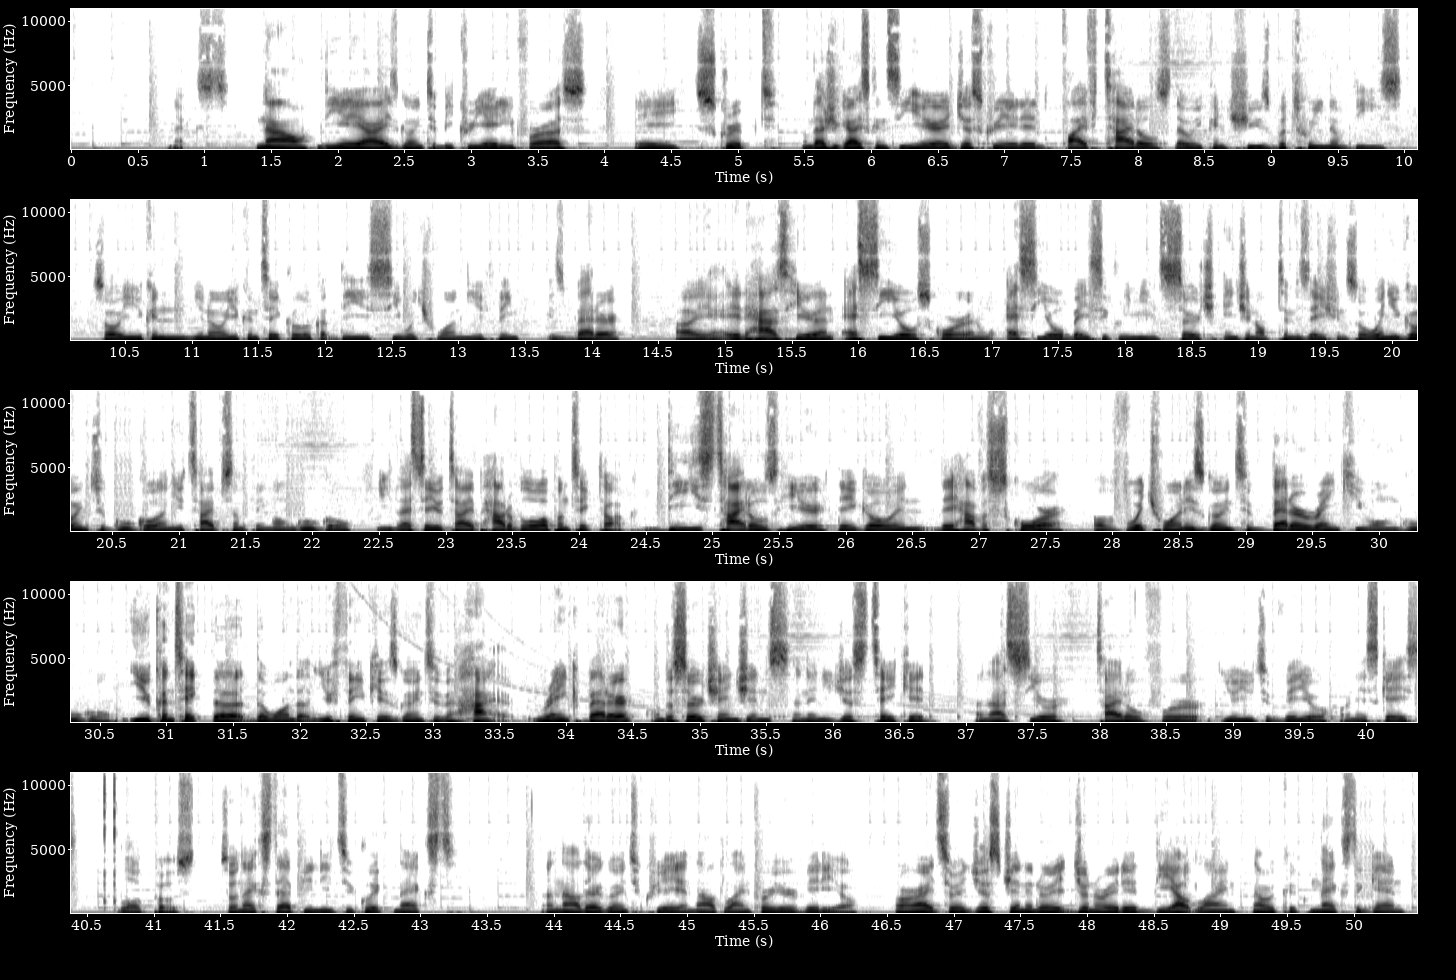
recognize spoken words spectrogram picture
Next. Now the AI is going to be creating for us a script. And as you guys can see here, I just created five titles that we can choose between of these. So you can, you know, you can take a look at these, see which one you think is better uh, it has here an SEO score and SEO basically means search engine optimization. So when you go into Google and you type something on Google, you, let's say you type how to blow up on TikTok. These titles here, they go in, they have a score of which one is going to better rank you on Google. You can take the, the one that you think is going to rank better on the search engines and then you just take it and that's your title for your YouTube video or in this case blog post. So next step you need to click next and now they're going to create an outline for your video. All right so it just generate, generated the outline. Now we click next again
